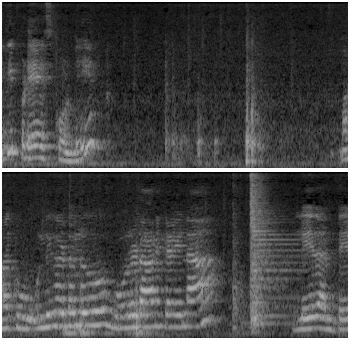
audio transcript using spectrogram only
అయితే ఇప్పుడే వేసుకోండి. మనకు ఉల్లిగడ్డలు గోలడానికైనా లేదంటే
